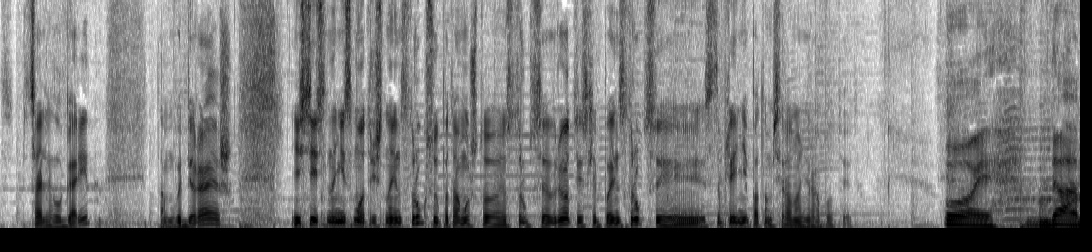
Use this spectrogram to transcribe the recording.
специальный алгоритм, там выбираешь. Естественно, не смотришь на инструкцию, потому что инструкция врет. Если по инструкции, сцепление потом все равно не работает. Ой, да.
